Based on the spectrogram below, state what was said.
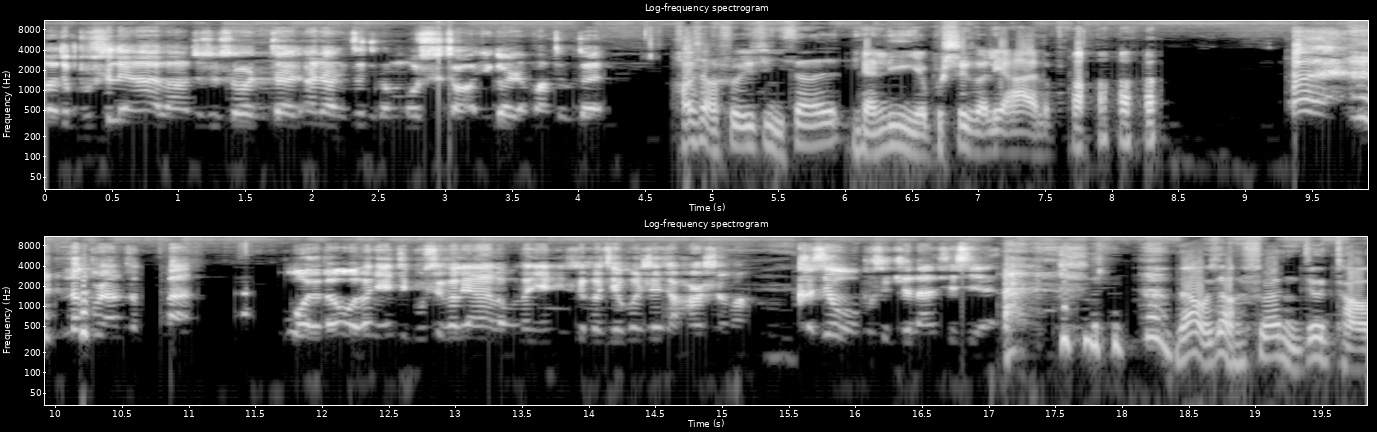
那就不是恋爱了，就是说你在按照你自己的模式找一个人嘛，对不对？好想说一句，你现在年龄也不适合恋爱了吧？哎，那不然怎么办？我的我的年纪不适合恋爱了，我的年纪适合结婚生小孩是吗？可惜我不是直男，谢谢。没有，我就想说，你就找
